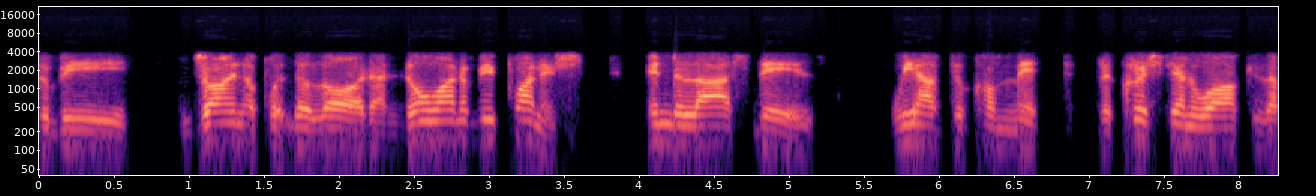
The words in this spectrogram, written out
to be joined up with the Lord and don't want to be punished in the last days, we have to commit. The Christian walk is a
